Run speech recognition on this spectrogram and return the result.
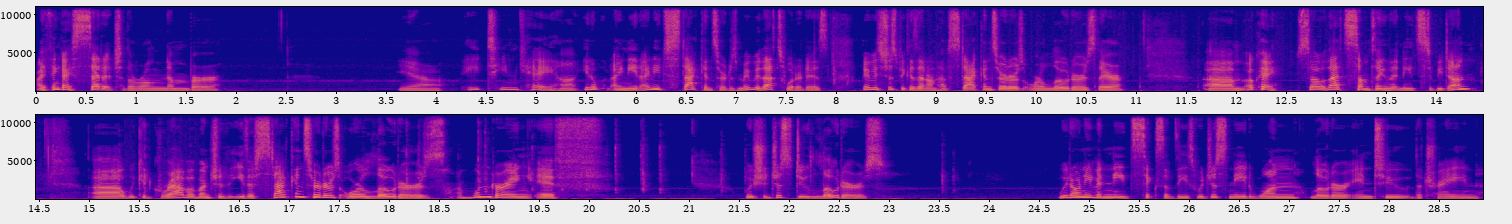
I think I set it to the wrong number. Yeah, 18k, huh? You know what I need? I need stack inserters. Maybe that's what it is. Maybe it's just because I don't have stack inserters or loaders there. Um, okay, so that's something that needs to be done. Uh, we could grab a bunch of either stack inserters or loaders. I'm wondering if we should just do loaders. We don't even need six of these. We just need one loader into the train.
